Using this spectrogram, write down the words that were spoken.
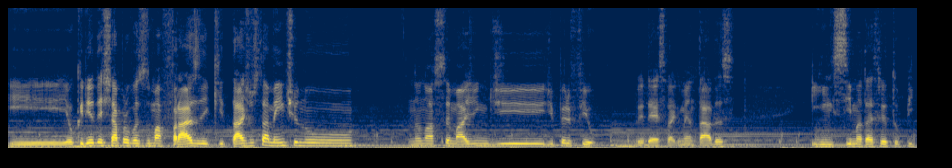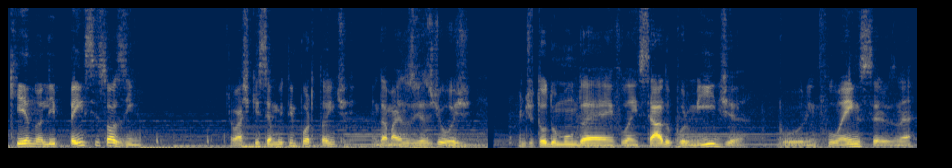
E eu queria deixar para vocês uma frase que está justamente no, na nossa imagem de, de perfil do Ideias Fragmentadas, e em cima está escrito pequeno ali, pense sozinho. Eu acho que isso é muito importante, ainda mais nos dias de hoje, onde todo mundo é influenciado por mídia, por influencers, né?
